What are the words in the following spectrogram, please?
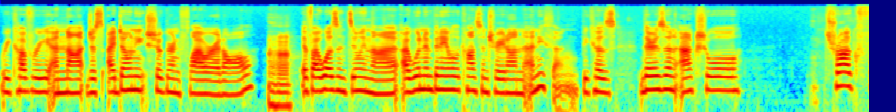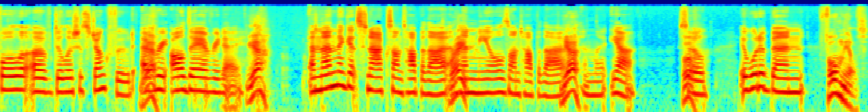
recovery and not just I don't eat sugar and flour at all. uh-huh If I wasn't doing that, I wouldn't have been able to concentrate on anything because there's an actual truck full of delicious junk food Yeah. every all day every day. yeah And then they get snacks on top of that, Right. and then meals on top of that. Yeah. and like yeah, so Ugh. it would have been full meals.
